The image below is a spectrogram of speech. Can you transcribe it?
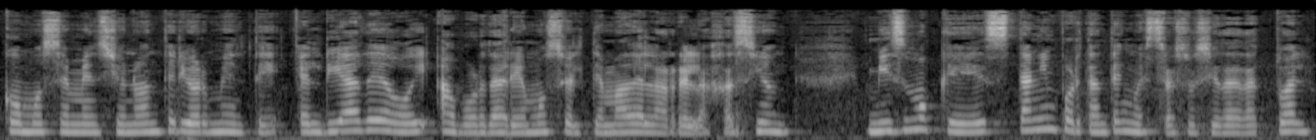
Como se mencionó anteriormente, el día de hoy abordaremos el tema de la relajación, mismo que es tan importante en nuestra sociedad actual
